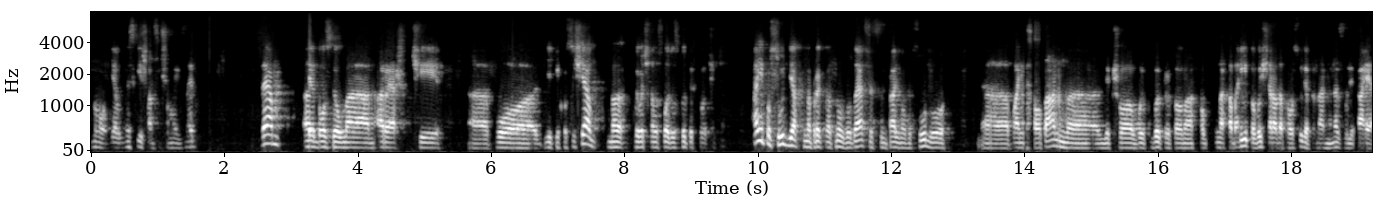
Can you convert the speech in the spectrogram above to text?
ну є низькі шанси, що ми їх знайдемо систем, дозвіл на арешт чи е, по якихось ще на вибачте на слові збитих точок. А і по суддях, наприклад, ну з Одеси, з центрального суду, е, пані Салтан, е, якщо ви викрито на на хабарі, то Вища рада правосуддя принаймні не зволікає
